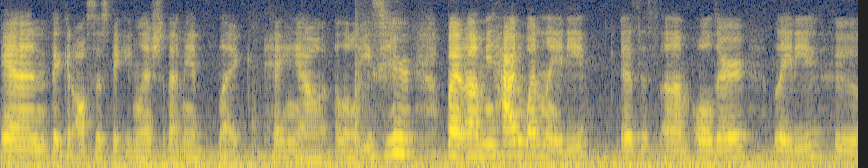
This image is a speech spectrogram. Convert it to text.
And they could also speak English, so that made like hanging out a little easier. But um, we had one lady. Was this um, older lady who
